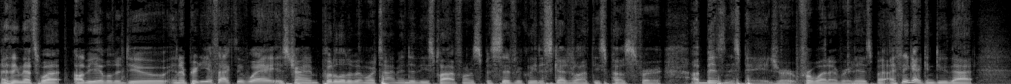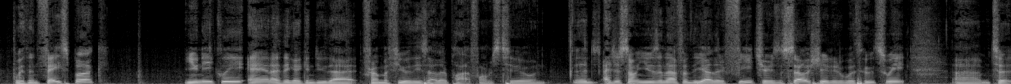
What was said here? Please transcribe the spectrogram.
i think that's what i'll be able to do in a pretty effective way is try and put a little bit more time into these platforms specifically to schedule out these posts for a business page or for whatever it is. But i think i can do that within facebook uniquely and i think i can do that from a few of these other platforms too. And I just don't use enough of the other features associated with Hootsuite um, to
